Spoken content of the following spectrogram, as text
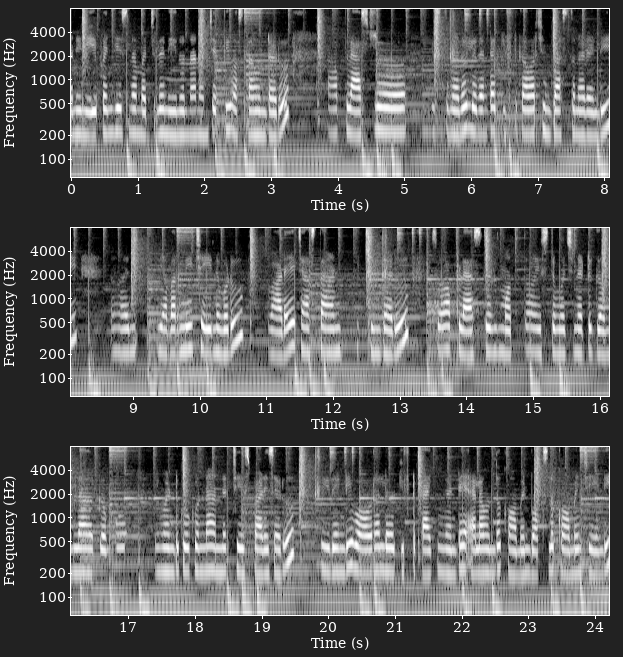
నేను ఏ పని చేసినా మధ్యలో నేనున్నానని చెప్పి వస్తూ ఉంటాడు. ఆ ప్లాస్టర్ ఇస్తున్నాడు లేదంటే గిఫ్ట్ కవర్ చింపేస్తున్నాడండి. ఎవరిని చేయనివ్వడు వాడే చేస్తా అని కూర్చుంటాడు. సో సో ఆ ప్లాస్టర్ మొత్తం ఇష్టం వచ్చినట్టు గమ్లా గమ్ము వండుకోకుండా అన్నట్టు చేసి పాడేశాడు సో ఇదండి ఓవరాల్ గిఫ్ట్ ప్యాకింగ్ అంటే ఎలా ఉందో కామెంట్ బాక్స్లో కామెంట్ చేయండి.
